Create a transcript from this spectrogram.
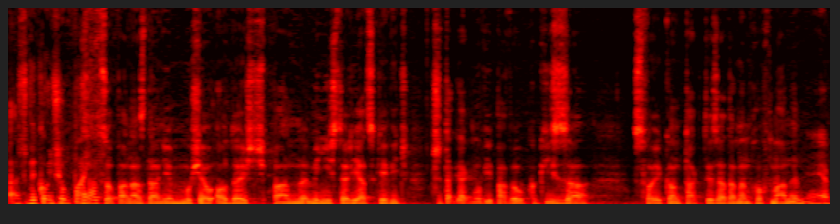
aż wykończą państwo. Za co pana zdaniem musiał odejść pan minister Jackiewicz? Czy tak jak mówi Paweł Kukiz za swoje kontakty z Adamem Hoffmanem? Nie,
